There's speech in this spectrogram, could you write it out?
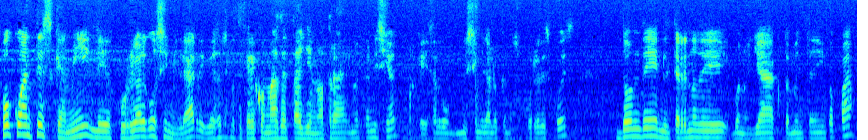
poco antes que a mí le ocurrió algo similar, y voy a les platicaré con más detalle en otra, en otra emisión, porque es algo muy similar a lo que nos ocurrió después, donde en el terreno de, bueno, ya actualmente de mi papá,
